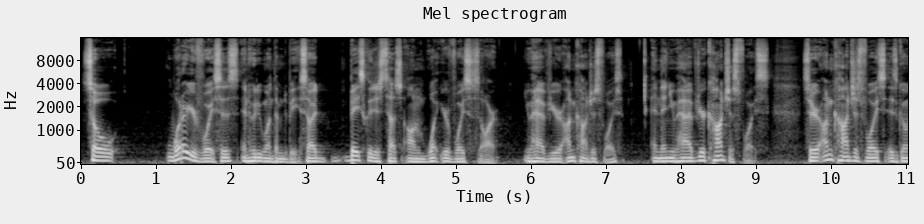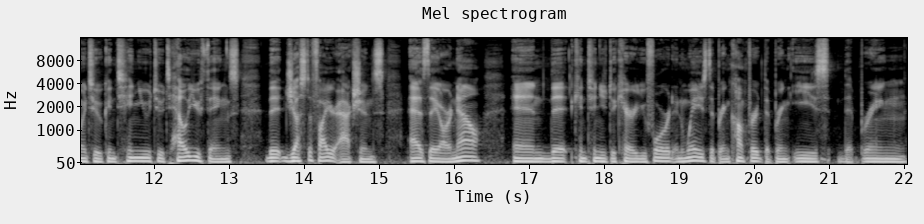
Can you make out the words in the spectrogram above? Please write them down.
So, what are your voices and who do you want them to be? So, I basically just touched on what your voices are. You have your unconscious voice, and then you have your conscious voice. So, your unconscious voice is going to continue to tell you things that justify your actions as they are now and that continue to carry you forward in ways that bring comfort, that bring ease, that bring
